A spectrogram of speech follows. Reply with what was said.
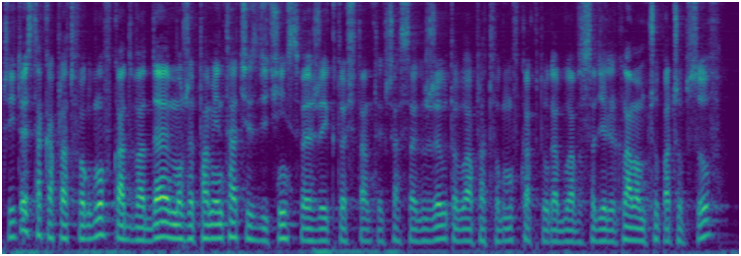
czyli to jest taka platformówka 2D, może pamiętacie z dzieciństwa, jeżeli ktoś w tamtych czasach żył, to była platformówka, która była w zasadzie reklamą Chupa Chupsów E,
